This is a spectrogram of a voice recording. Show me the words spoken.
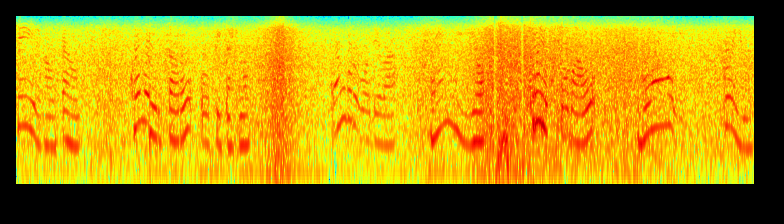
聖夜が歌う「コモル歌」をお送りいたしますモンゴル語では「年によ」という言葉を「ボーイ」と言います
